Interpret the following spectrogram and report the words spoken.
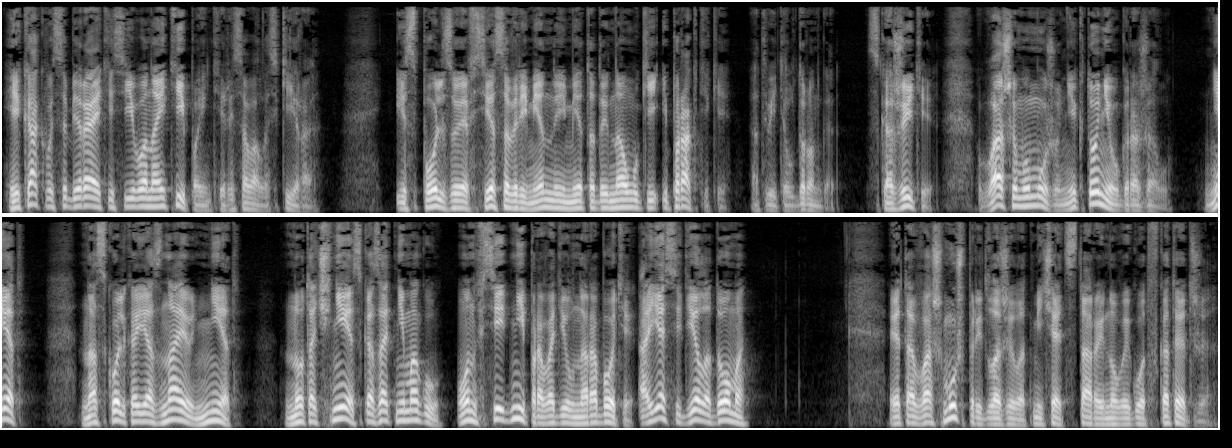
«И как вы собираетесь его найти?» — поинтересовалась Кира. «Используя все современные методы науки и практики», — ответил Дронго. «Скажите, вашему мужу никто не угрожал?» «Нет», Насколько я знаю, нет. Но точнее сказать не могу. Он все дни проводил на работе, а я сидела дома. Это ваш муж предложил отмечать старый Новый год в коттедже?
